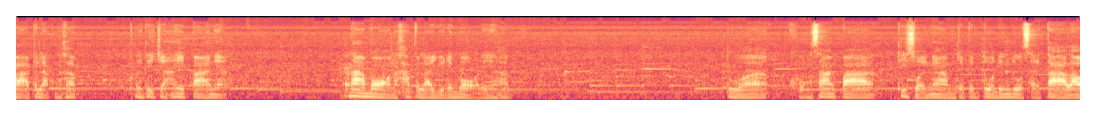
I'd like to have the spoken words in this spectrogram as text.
ปลาเป็นหลักนะครับ เพื่อที่จะให้ปลาเนี่ยน่ามองนะครับ เวลาอยู่ในบ่อเลยนะครับ ตัวโครงสร้างปลาที่สวยงามจะเป็นตัวดึงดูดสายตาเรา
